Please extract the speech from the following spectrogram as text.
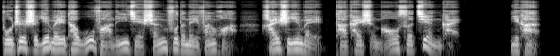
不知是因为他无法理解神父的那番话，还是因为他开始毛色渐开。你看，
